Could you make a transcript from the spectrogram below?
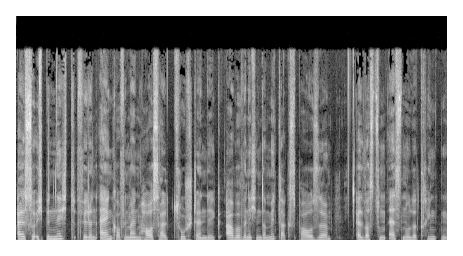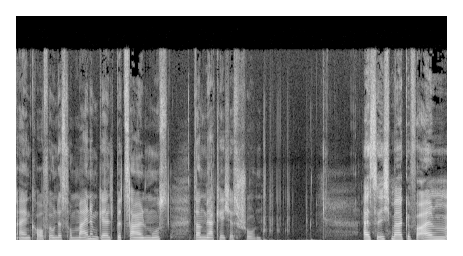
Also ich bin nicht für den Einkauf in meinem Haushalt zuständig, aber wenn ich in der Mittagspause etwas zum Essen oder Trinken einkaufe und es von meinem Geld bezahlen muss, dann merke ich es schon. Also ich merke vor allem,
